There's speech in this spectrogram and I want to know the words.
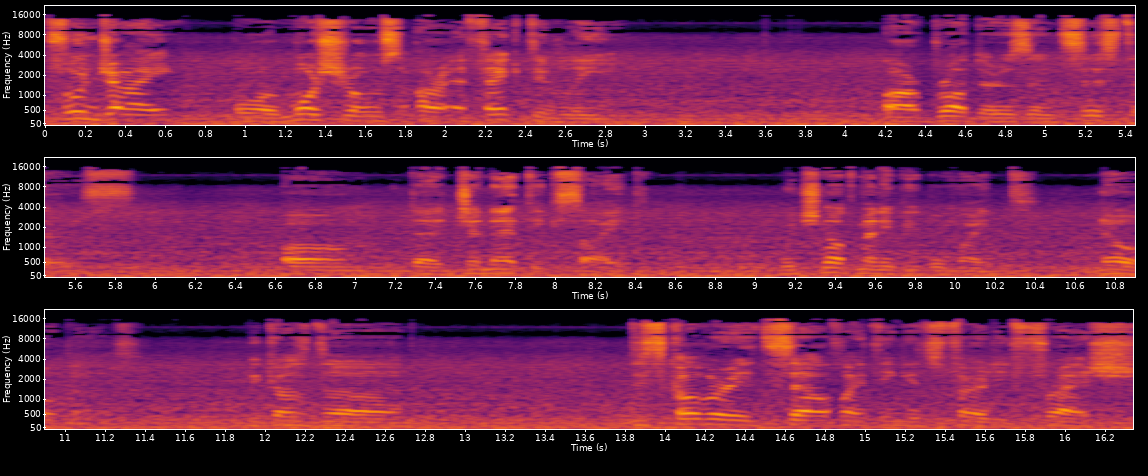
fungi or mushrooms are effectively our brothers and sisters on the genetic side, which not many people might know about. Because the discovery itself, I think, is fairly fresh.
